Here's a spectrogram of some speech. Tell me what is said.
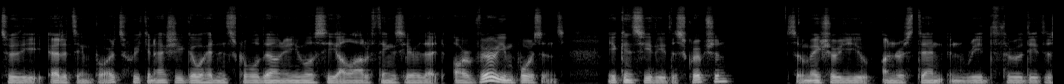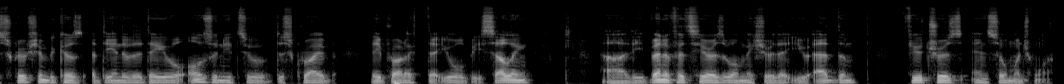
to the editing part, we can actually go ahead and scroll down and you will see a lot of things here that are very important. You can see the description. So make sure you understand and read through the description because at the end of the day, you will also need to describe the product that you will be selling. Uh, the benefits here as well, make sure that you add them, futures, and so much more.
